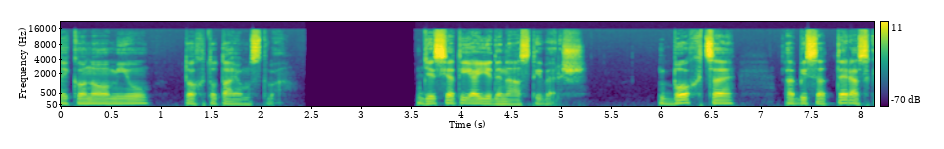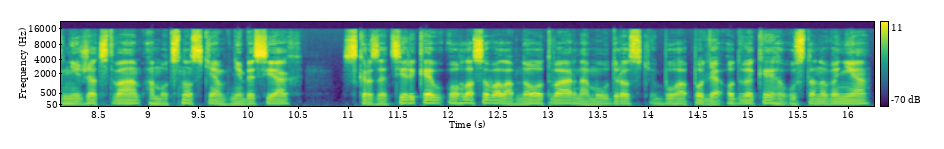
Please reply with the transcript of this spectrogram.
ekonómiu tohto tajomstva. 10. a 11. verš Boh chce, aby sa teraz kniežatstvám a mocnostiam v nebesiach skrze cirkev ohlasovala mnohotvárna múdrosť Boha podľa odvekého ustanovenia,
